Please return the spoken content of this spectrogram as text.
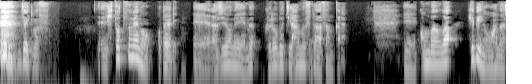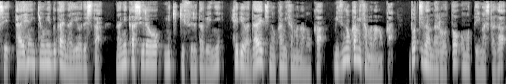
じゃあ行きます。えー一つ目のお便り、えーラジオネーム、黒縁ハムスターさんから。えーこんばんは。蛇のお話、大変興味深い内容でした。何かしらを見聞きするたびに、蛇は大地の神様なのか、水の神様なのか、どっちなんだろうと思っていましたが、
